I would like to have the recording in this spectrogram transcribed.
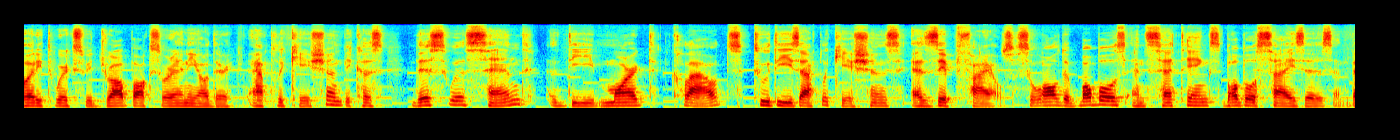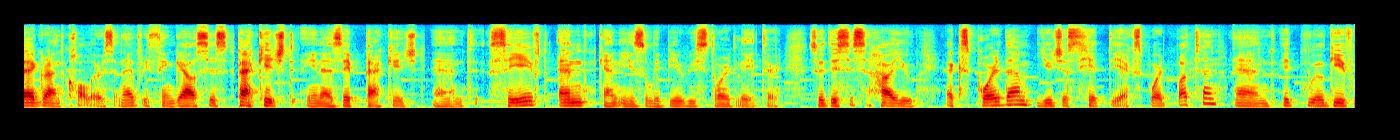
but it works with Dropbox or any other application because this will send the marked clouds to these applications as zip files. So all the bubbles and settings, bubble sizes and background colors and everything else is packaged in a zip package and saved and can easily be restored later. So this is how you export them. You just hit the export button and it will give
